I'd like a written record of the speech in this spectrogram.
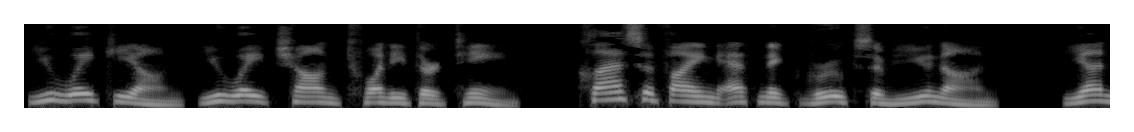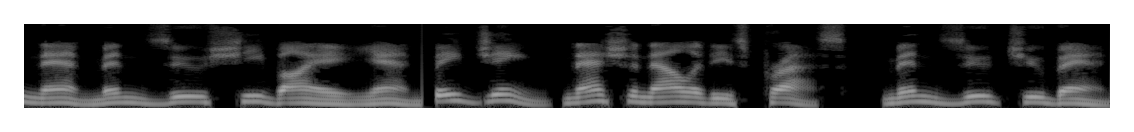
Yu Weiqiang, Yu Wei Chong 2013. Classifying Ethnic Groups of Yunnan. Yun Nan Min Zhu Shi Yan. Beijing, Nationalities Press. Min Zhu Chu Ban.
